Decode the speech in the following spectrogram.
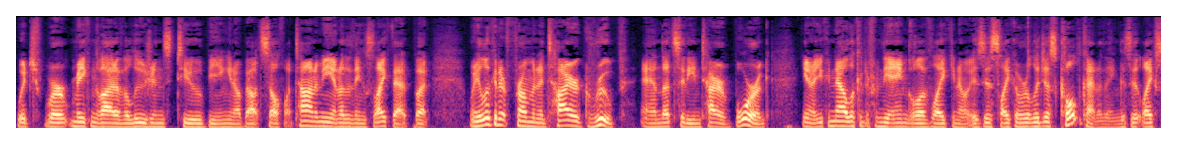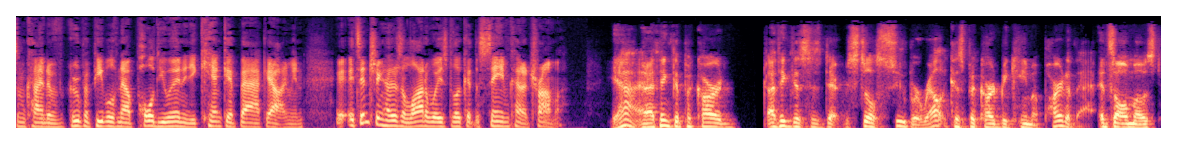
which we're making a lot of allusions to being, you know, about self-autonomy and other things like that. But when you look at it from an entire group, and let's say the entire Borg, you know, you can now look at it from the angle of like, you know, is this like a religious cult kind of thing? Is it like some kind of group of people have now pulled you in and you can't get back out? I mean, it's interesting how there's a lot of ways to look at the same kind of trauma. Yeah, and I think that Picard I think this is still super relevant because Picard became a part of that. It's almost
